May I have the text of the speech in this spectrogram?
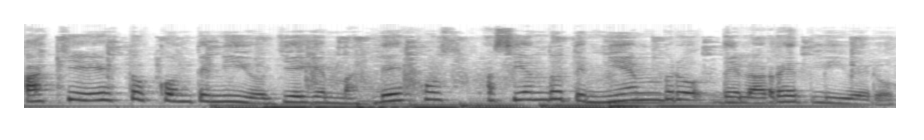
Haz que estos contenidos lleguen más lejos haciéndote miembro de la red Libero.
